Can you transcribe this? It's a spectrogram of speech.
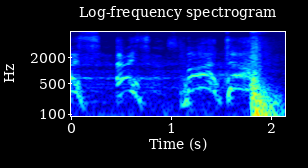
This is Sparta!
